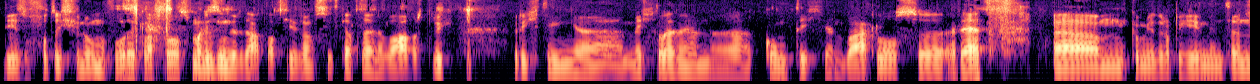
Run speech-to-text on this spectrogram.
Deze foto is genomen voor de klaproos, maar is inderdaad, als je van Sint-Katlijne-Waver terug richting uh, Mechelen en uh, Kontig en Waarloos rijdt, um, kom je er op een gegeven moment een,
